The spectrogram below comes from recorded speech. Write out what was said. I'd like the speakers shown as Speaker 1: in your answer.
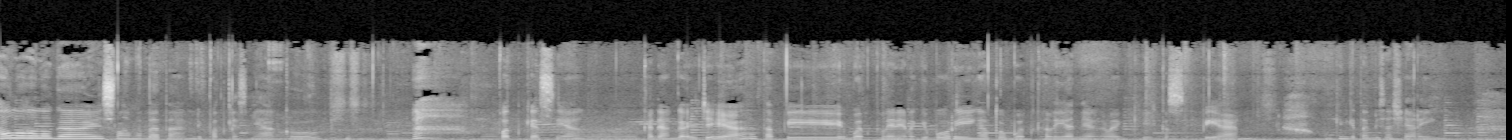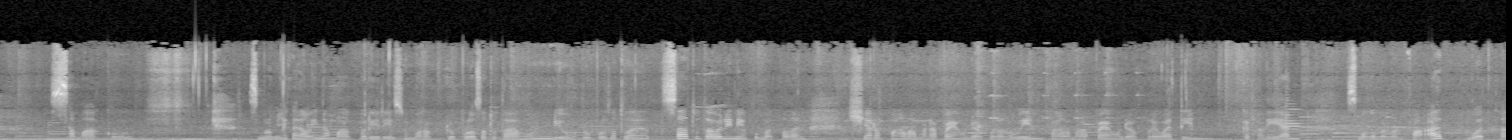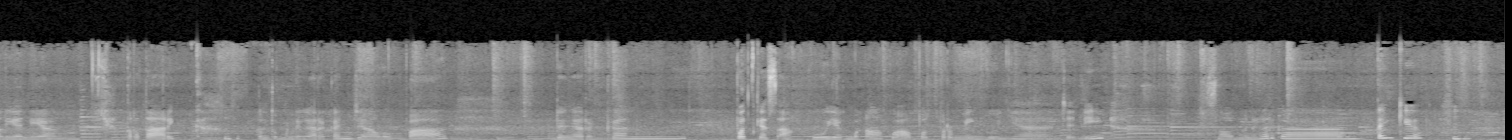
Speaker 1: Halo halo guys, selamat datang di podcastnya aku. Podcast yang kadang gak aja ya Tapi buat kalian yang lagi boring Atau buat kalian yang lagi kesepian Mungkin kita bisa sharing Sama aku. Sebelumnya kenalin nama aku Riris, umur aku 21 tahun. Di umur 21 satu tahun ini aku bakalan share pengalaman apa yang udah aku laluin Pengalaman apa yang udah aku lewatin ke kalian Semoga bermanfaat buat kalian yang tertarik untuk mendengarkan. Jangan lupa dengarkan podcast aku yang bakal aku upload per minggunya. Jadi selamat mendengarkan. Thank you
